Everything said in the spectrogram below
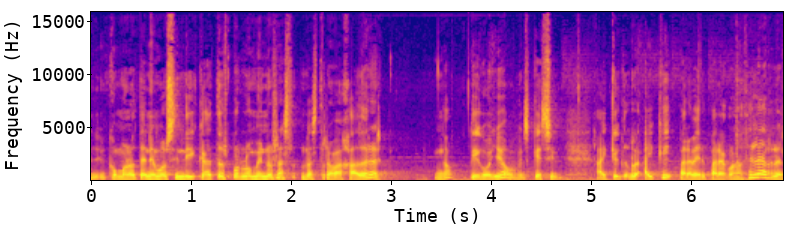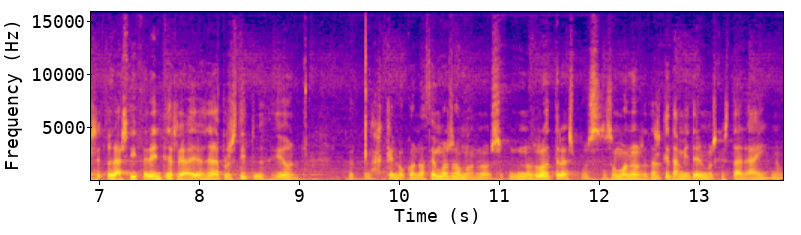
eh, como no tenemos sindicatos, por lo menos las, las trabajadoras ¿no? Digo yo, es que, hay que, hay que para ver, para conocer las, las diferentes realidades de la prostitución, las que lo conocemos somos nosotras, pues somos nosotras que también tenemos que estar ahí, ¿no?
